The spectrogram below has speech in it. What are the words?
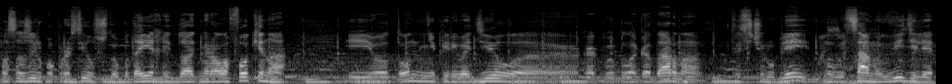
Пассажир попросил, чтобы доехать до адмирала Фокина. И вот он мне переводил, э, как бы благодарно, тысячу рублей. Ну, вы сами увидели.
